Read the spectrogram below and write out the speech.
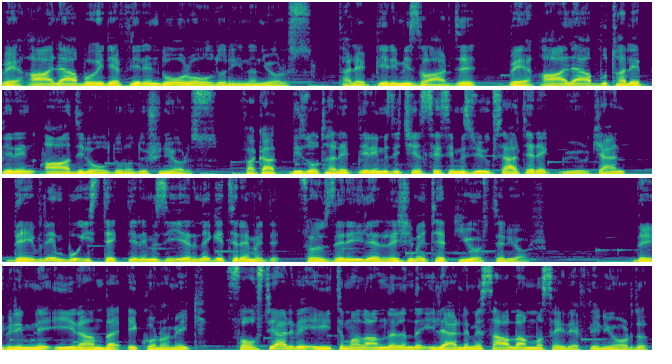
ve hala bu hedeflerin doğru olduğunu inanıyoruz. Taleplerimiz vardı ve hala bu taleplerin adil olduğunu düşünüyoruz. Fakat biz o taleplerimiz için sesimizi yükselterek büyürken devrim bu isteklerimizi yerine getiremedi. Sözleriyle rejime tepki gösteriyor. Devrimle İran'da ekonomik, sosyal ve eğitim alanlarında ilerleme sağlanması hedefleniyordu.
